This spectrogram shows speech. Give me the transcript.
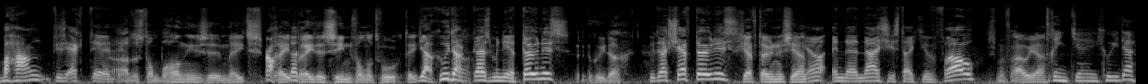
Behang. Het is echt. eh, Ja, dat is dan behang in zijn meest Ah, dat- brede zin van het woord. Hè? ja, goeiedag. Daar is meneer Teunis. Goeiedag. Goeiedag, chef Teunis. Chef Teunis, ja. Ja, en eh, naast je staat je vrouw. Dat is mijn vrouw, ja. Trientje, goeiedag.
